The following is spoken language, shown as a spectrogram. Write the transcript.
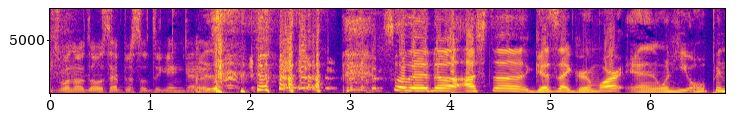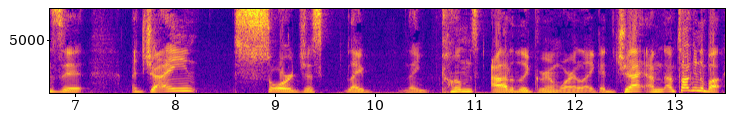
It's one of those episodes again, guys. so then uh, Asta gets that grimoire, and when he opens it, a giant sword just like like comes out of the grimoire, like a giant. I'm I'm talking about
